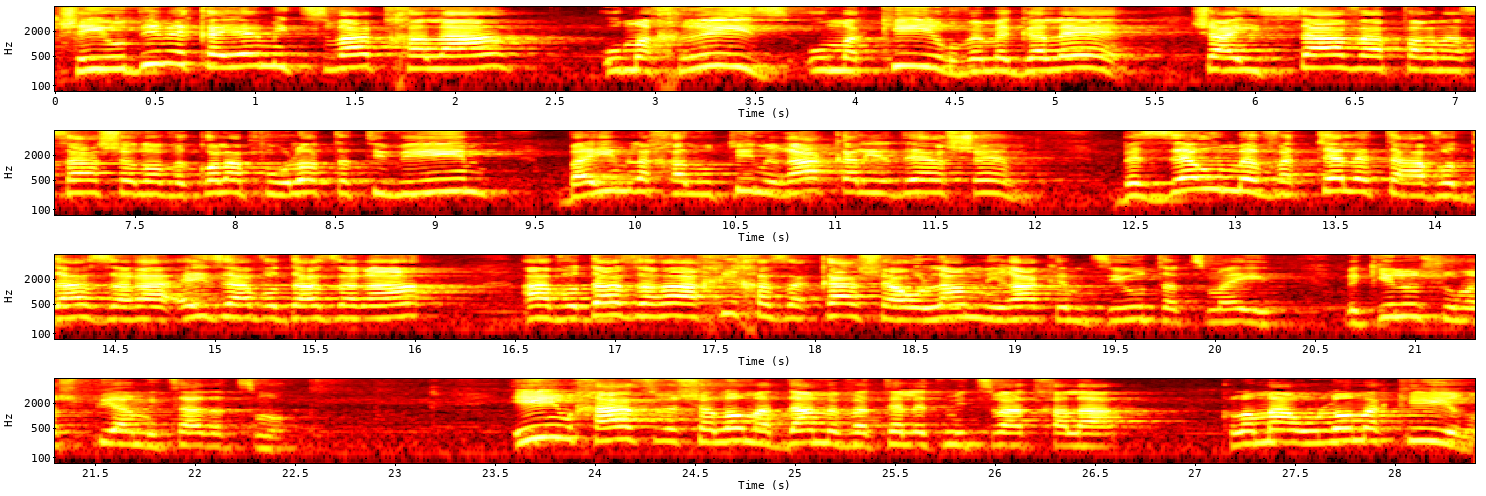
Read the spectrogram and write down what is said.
כשיהודי מקיים מצוות חלה הוא מכריז, הוא מכיר ומגלה שהעיסה והפרנסה שלו וכל הפעולות הטבעיים באים לחלוטין רק על ידי השם. בזה הוא מבטל את העבודה זרה. איזה עבודה זרה? העבודה זרה הכי חזקה שהעולם נראה כמציאות עצמאית, וכאילו שהוא משפיע מצד עצמו. אם חס ושלום אדם מבטל את מצוות חלה, כלומר הוא לא מכיר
